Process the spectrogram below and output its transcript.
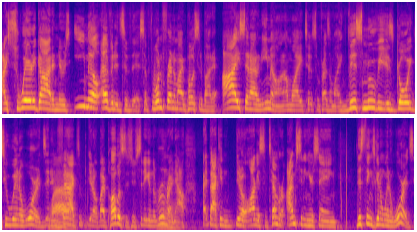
I swear to God, and there's email evidence of this. If one friend of mine posted about it, I sent out an email and I'm like to some friends, I'm like, this movie is going to win awards. And Wow. in fact, you know, my publicist who's sitting in the room right now, I, back in you know August, September, I'm sitting here saying this thing's going to win awards.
